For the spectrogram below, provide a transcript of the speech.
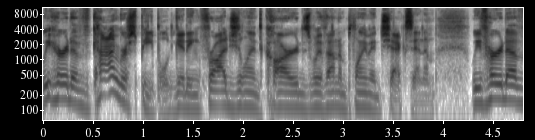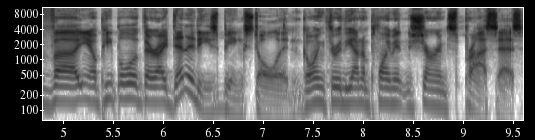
We heard of Congress people getting fraudulent cards with unemployment checks in them. We've heard of uh, you know people with their identities being stolen, going through the unemployment insurance process.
